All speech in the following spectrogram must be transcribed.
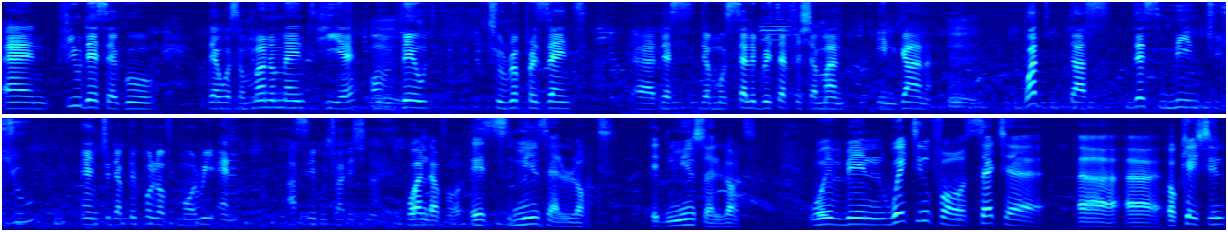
And few days ago, there was a monument here unveiled to represent uh, the, the most celebrated fisherman in Ghana. Mm. What does this mean to you and to the people of Moree and Asebu traditional? Wonderful. It means a lot. It means a lot. We've been waiting for such a occasion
